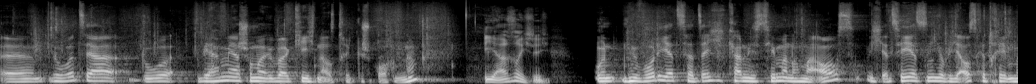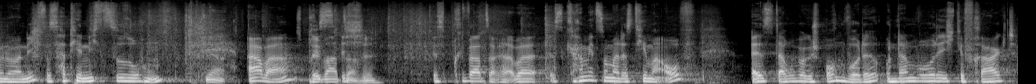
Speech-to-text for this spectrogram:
äh, du wurdest ja, du, wir haben ja schon mal über Kirchenaustritt gesprochen, ne? Ja, richtig. Und mir wurde jetzt tatsächlich, kam dieses Thema nochmal aus. Ich erzähle jetzt nicht, ob ich ausgetreten bin oder nicht. Das hat hier nichts zu suchen. Ja. Aber. Privatsache. Es, ich, ist Privatsache. Aber es kam jetzt nochmal das Thema auf, als darüber gesprochen wurde. Und dann wurde ich gefragt,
